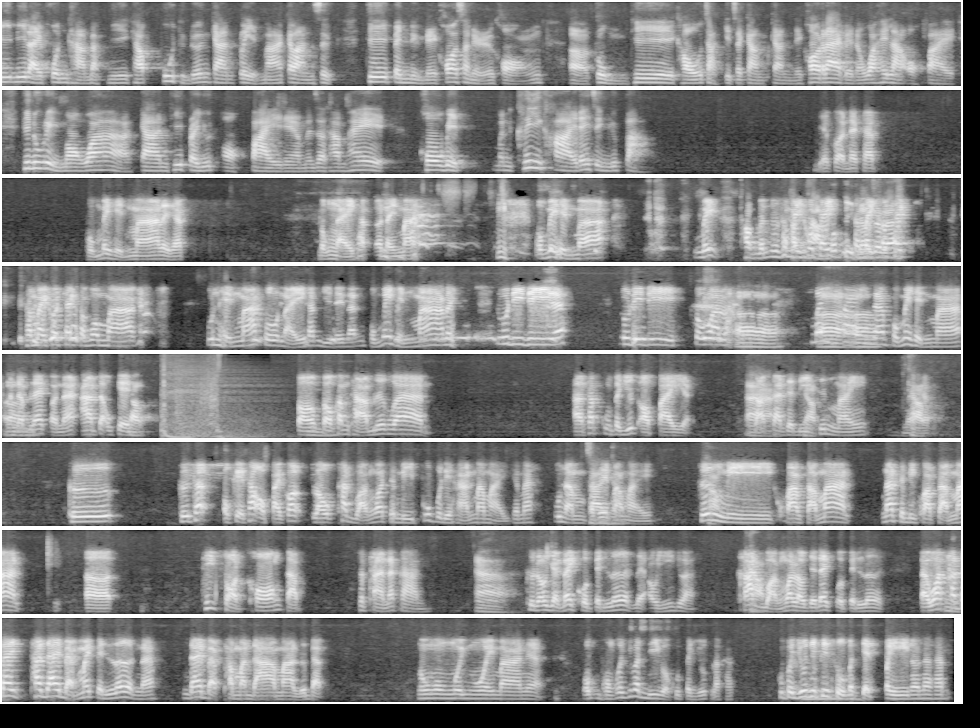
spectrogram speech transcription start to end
มีมีหลายคนถามแบบนี้ครับพูดถึงเรื่องการเปลี่ยนม้ากลางศึกที่เป็นหนึ่งในข้อเสนอของกลุ่มที่เขาจัดกิจกรรมกันในข้อแรกเลยนะว่าให้ลาออกไป พี่นุกริ่งมองว่าการที่ประยุทธ์ออกไปเนี่ยมันจะทำให้โควิด มันคลี่คลายได้จริงหรือเปล่า เดี๋ยวก่อนนะครับ ผมไม่เห็นม้าเลยครับ ตรงไหนครับอันไหนม้า ผมไม่เห็นม้า ไม่ทำมันทำไมเขาใช้ทำไมเขาใช้ ทำไมเขาใช้คำว่าม้าคุณเห็นม้าตัวไหนครับอยู่ในนั้น ผมไม่เห็นม้าเลย ดูดีๆนะดูดีๆ ตัวอะไรไม่ใช่นะ ผมไม่เห็นม้าอันดับแรกก่อนนะอาจจะโอเคต่อต่อคำถามเรื่องว่า อ่าถ้าคุณประยุทธ์ออกไปอะสถานการณ์จะดีขึ้นไหมนะครับ คือคือถ้าโอเค ถ้าออกไปก็เราคาดหวังว่าจะมีผู้บริหารมาใหม่ใช่ไหมผู้นำประเทศมาใหม่ ซึ่งมีความสามารถน่าจะมีความสามารถ เอ่อ ที่สอดคล้องกับสถานการณ์อ่า คือเราอยากได้คนเป็นเลิศเลยเอาอย่างนี้ดีกว่าคาดหวังว่าเราจะได้คนเป็นเลิศ แต่ว่าถ้าได้ถ้าได้แบบไม่เป็นเลิศนะได้แบบธรรมดามาหรือแบบงงงงวยมาเนี่ย ผมผมก็คิดว่าดีกว่าคุณประยุทธ์แล้วครับคุณประยุทธ์นี่พิสูจน์มาเจ็ดปีแล้วนะครับ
